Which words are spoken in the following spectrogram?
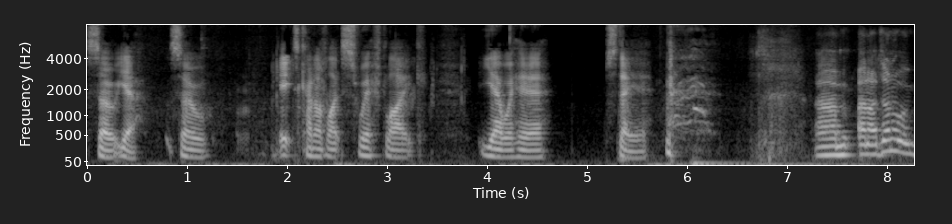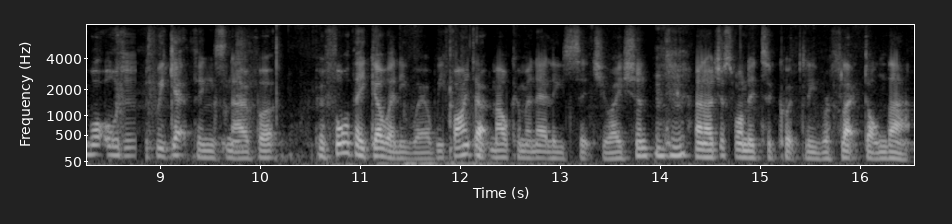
So yeah, so it's kind of like swift, like yeah, we're here, stay here. Um, and I don't know in what order we get things now, but before they go anywhere, we find out Malcolm and Ellie's situation. Mhm. And I just wanted to quickly reflect on that.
